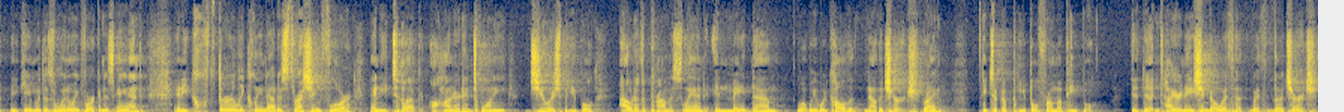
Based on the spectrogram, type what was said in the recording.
he came with his winnowing fork in his hand and he thoroughly cleaned out his threshing floor and he took 120 Jewish people out of the promised land and made them what we would call the, now the church, right? He took a people from a people. Did the entire nation go with, with the church?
